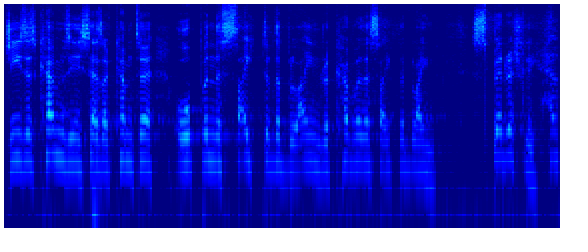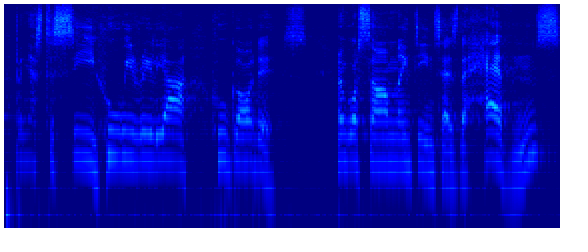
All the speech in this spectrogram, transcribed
Jesus comes and he says, I've come to open the sight of the blind, recover the sight of the blind. Spiritually, helping us to see who we really are, who God is. Remember what Psalm 19 says the heavens,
